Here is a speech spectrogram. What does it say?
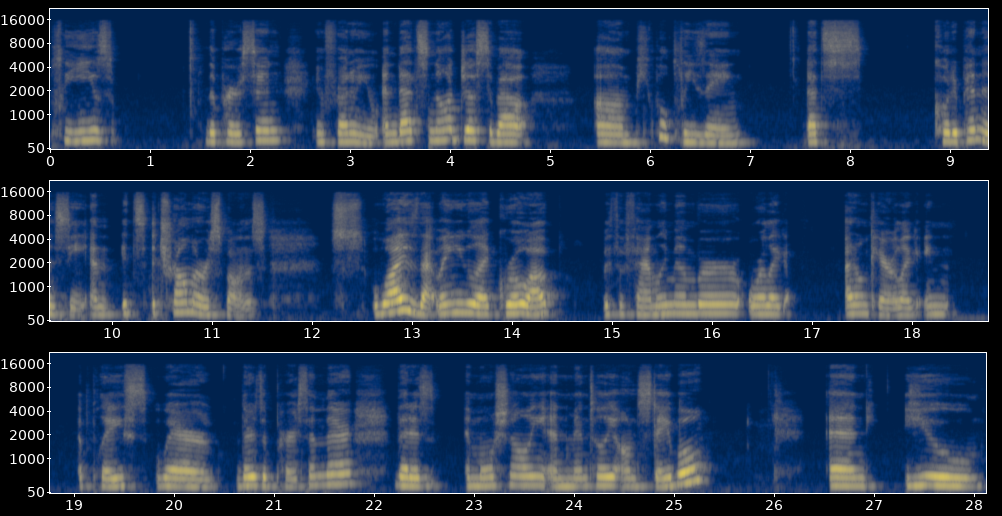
please the person in front of you. And that's not just about um, people pleasing, that's codependency and it's a trauma response. Why is that? When you like grow up with a family member or like, I don't care, like in a place where there's a person there that is emotionally and mentally unstable and you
